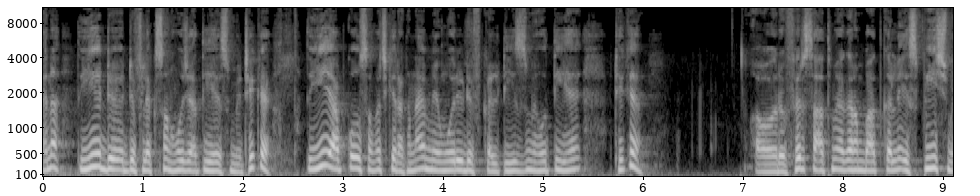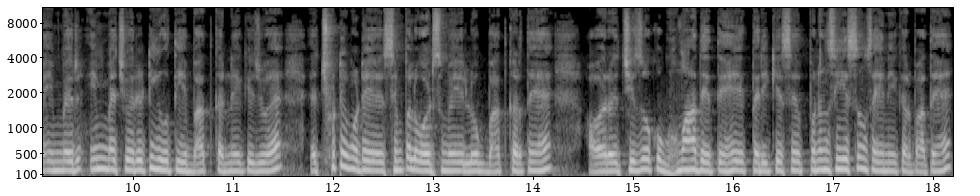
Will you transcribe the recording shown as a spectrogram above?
है ना? तो ये डिफ्लेक्शन हो जाती है इसमें, ठीक है? तो ये आपको समझ के रखना है मेमोरी डिफिकल्टीज में होती है, ठीक है? और फिर साथ में अगर हम बात कर लें स्पीच में इमेच्योरिटी होती है बात करने की, जो है छोटे मोटे सिंपल वर्ड्स में लोग बात करते हैं और चीज़ों को घुमा देते हैं, एक तरीके से प्रोनाउंसिएशन सही नहीं कर पाते हैं।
